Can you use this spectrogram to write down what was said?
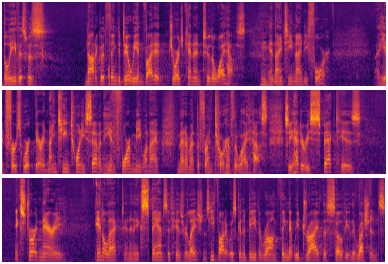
believe this was not a good thing to do, we invited George Kennan to the White House mm-hmm. in 1994. Uh, he had first worked there in 1927, he informed me when I met him at the front door of the White House. So you had to respect his extraordinary intellect and the expanse of his relations, he thought it was going to be the wrong thing that we'd drive the Soviet, the Russians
